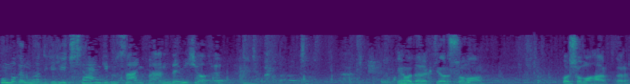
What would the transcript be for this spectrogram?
اون موقع ما دیگه هیچ سنگی رو سنگ بند نمیشه اینها در اختیار شما. با شما حرف دارم.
